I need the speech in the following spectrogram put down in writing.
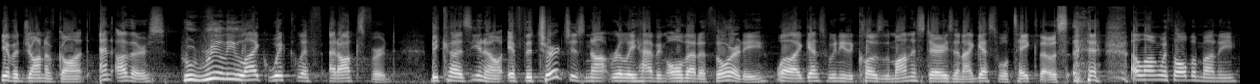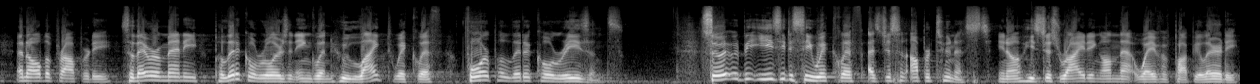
You have a John of Gaunt and others who really like Wycliffe at Oxford because, you know, if the church is not really having all that authority, well, I guess we need to close the monasteries and I guess we'll take those along with all the money and all the property. So there were many political rulers in England who liked Wycliffe for political reasons. So it would be easy to see Wycliffe as just an opportunist. You know, he's just riding on that wave of popularity.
